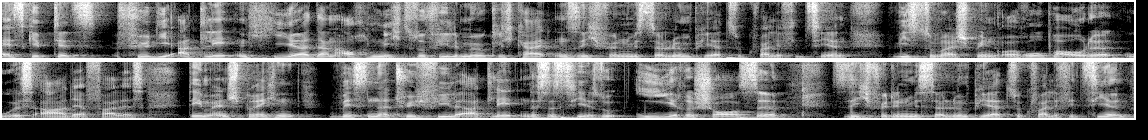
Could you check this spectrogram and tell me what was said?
es gibt jetzt für die Athleten hier dann auch nicht so viele Möglichkeiten, sich für einen Mr. Olympia zu qualifizieren, wie es zum Beispiel in Europa oder USA der Fall ist. Dementsprechend wissen natürlich viele Athleten, das ist hier so ihre Chance, sich für den Mr. Olympia zu qualifizieren.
